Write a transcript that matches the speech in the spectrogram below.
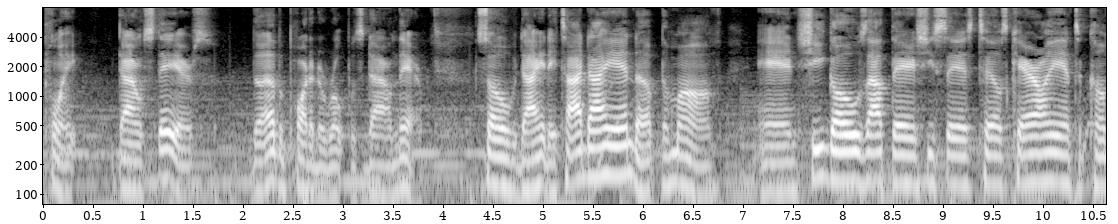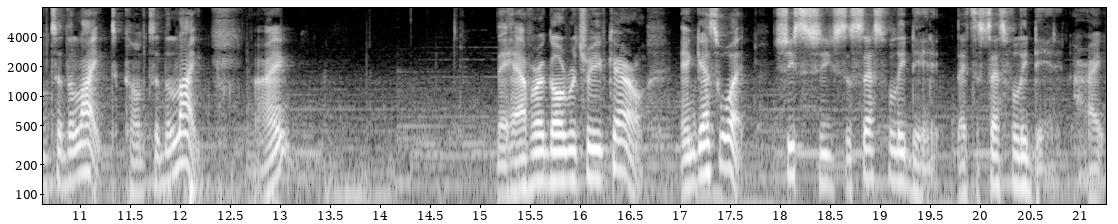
point downstairs, the other part of the rope was down there. So Diane, they tie Diane up, the mom, and she goes out there and she says, tells Carol Ann to come to the light, to come to the light. All right. They have her go retrieve Carol, and guess what? She she successfully did it. They successfully did it. All right.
